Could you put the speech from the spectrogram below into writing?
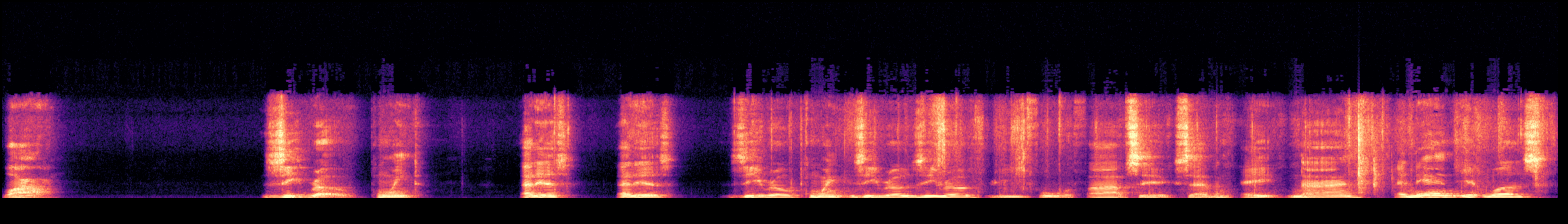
Wow. Zero point that is, that is 0 0.003456789 and then it was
